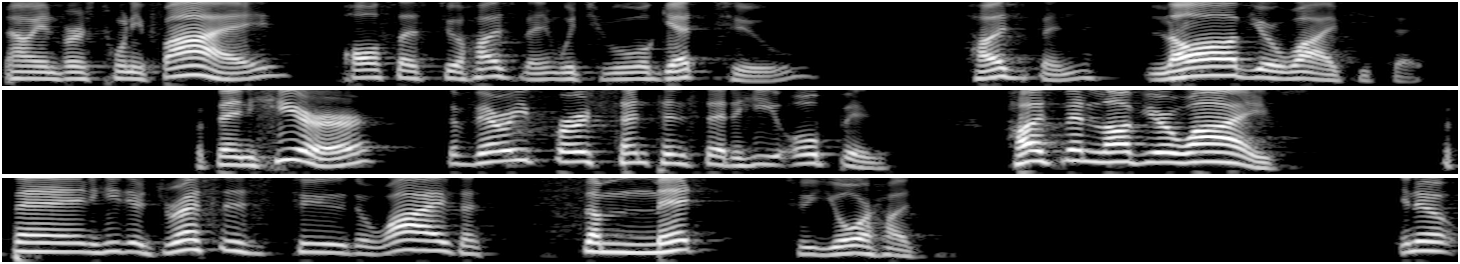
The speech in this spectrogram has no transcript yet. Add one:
Now in verse 25, Paul says to a husband, which we will get to, husband, love your wives, he says. But then here, the very first sentence that he opens, husband, love your wives. But then he addresses to the wives and submit to your husband. You know,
